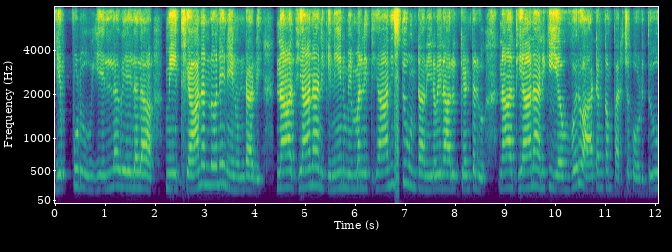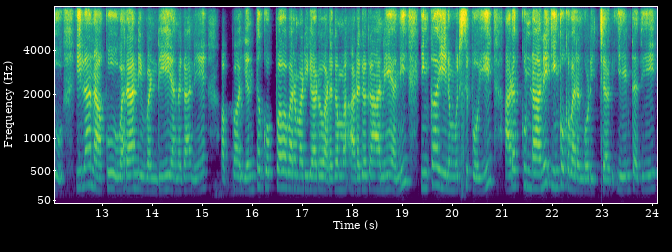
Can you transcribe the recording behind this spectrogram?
ఎప్పుడు ఎల్లవేళలా మీ ధ్యానంలోనే నేను ఉండాలి నా ధ్యానానికి నేను మిమ్మల్ని ధ్యానిస్తూ ఉంటాను. ఇరవై నాలుగు గంటలు నా ధ్యానానికి ఎవ్వరు ఆటంకం పరచకూడదు. ఇలా నాకు వరాన్ని ఇవ్వండి అనగానే అబ్బా ఎంత గొప్ప వరం అడిగాడో అడగ అడగగానే అని ఇంకా ఈయన మురిసిపోయి అడగకుండానే ఇంకొక వరం కూడా ఇచ్చాడు. ఏంటది?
